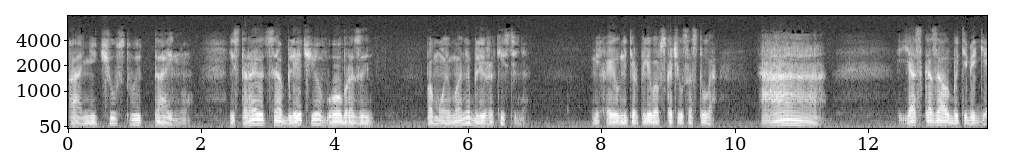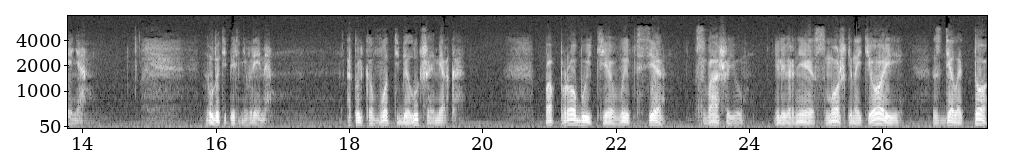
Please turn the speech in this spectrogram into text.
А они чувствуют тайну и стараются облечь ее в образы. По-моему, они ближе к истине. Михаил нетерпеливо вскочил со стула. а, -а, -а я сказал бы тебе, Геня. Ну да теперь не время. А только вот тебе лучшая мерка. Попробуйте вы все с вашей, или вернее с Мошкиной теорией, сделать то,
